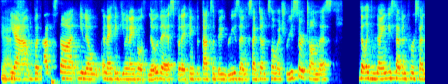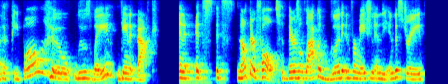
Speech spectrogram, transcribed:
Yeah. Yeah. But that's not, you know, and I think you and I both know this, but I think that that's a big reason because I've done so much research on this that like 97% of people who lose weight gain it back and it, it's it's not their fault there's a lack of good information in the industry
